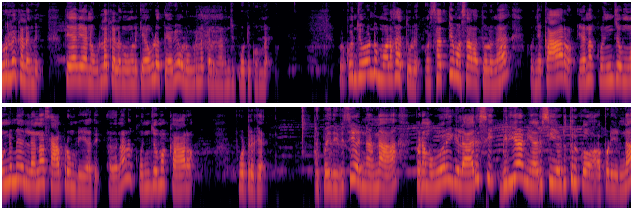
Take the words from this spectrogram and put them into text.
உருளைக்கிழங்கு. தேவையான உருளைக்கிழங்கு. உங்களுக்கு எவ்வளோ தேவையோ அவ்வளோ உருளைக்கிழங்கு அரிஞ்சு போட்டுக்கோங்க. ஒரு கொஞ்சோண்டு மிளகாத்தூள். ஒரு சத்தி மசாலா தூளுங்க. கொஞ்சம் காரம். ஏன்னா கொஞ்சம் ஒன்றுமே இல்லைன்னா சாப்பிட முடியாது. அதனால் கொஞ்சமாக காரம் போட்டிருக்கேன். இப்போ இது விஷயம் என்னென்னா இப்போ நம்ம ஒரு கிலோ அரிசி பிரியாணி அரிசி எடுத்திருக்கோம் அப்படின்னா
